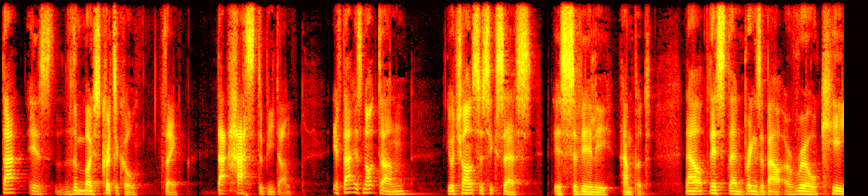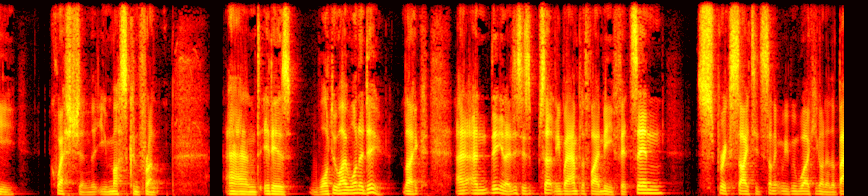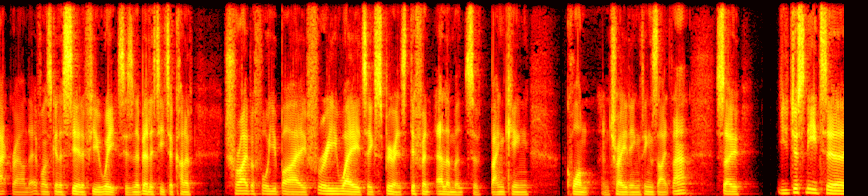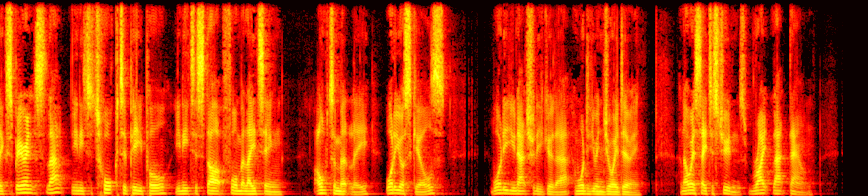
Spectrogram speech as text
That is the most critical thing. That has to be done. If that is not done, your chance of success is severely hampered. Now, this then brings about a real key question that you must confront. And it is, what do I want to do? Like, and, and, you know, this is certainly where AmplifyME fits in. Super excited. Something we've been working on in the background that everyone's going to see in a few weeks is an ability to kind of try before you buy free way to experience different elements of banking, quant, and trading, things like that. So you just need to experience that. You need to talk to people. You need to start formulating ultimately what are your skills? What are you naturally good at? And what do you enjoy doing? And I always say to students, write that down.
